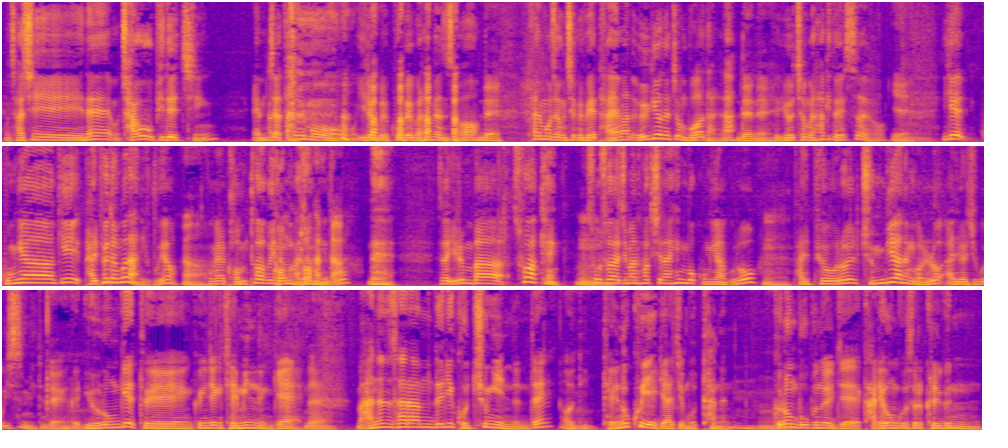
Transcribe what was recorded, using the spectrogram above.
뭐 자신의 좌우 비대칭 M자 탈모 이력을 고백을 하면서 네. 탈모 정책을 위해 다양한 의견을 좀 모아달라 네네. 요청을 하기도 했어요. 예. 이게 공약이 발표된 건 아니고요. 어. 공약을 검토하고 있는 검토한다. 과정이고, 네. 그래서 이른바 소확행, 음. 소소하지만 확실한 행복 공약으로 음. 발표를 준비하는 걸로 알려지고 있습니다. 네, 그러니까 이런 게 굉장히 재밌는 게 네. 많은 사람들이 고충이 있는데 어디 음. 대놓고 얘기하지 못하는 음. 그런 부분을 이제 가려운 곳을 긁은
